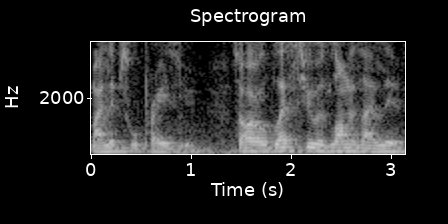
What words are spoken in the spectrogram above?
My lips will praise you. So I will bless you as long as I live.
